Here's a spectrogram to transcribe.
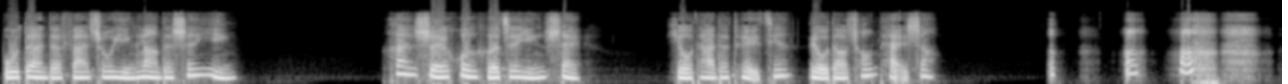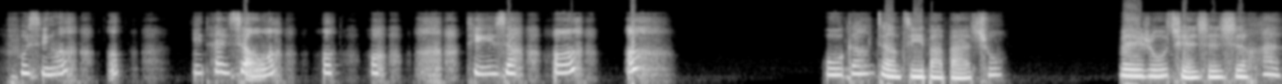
不断的发出淫浪的呻吟。汗水混合着饮水，由他的腿间流到窗台上。啊啊啊！不行了，啊！你太强了，啊啊！停一下，啊啊！吴刚将鸡巴拔出，美如全身是汗，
